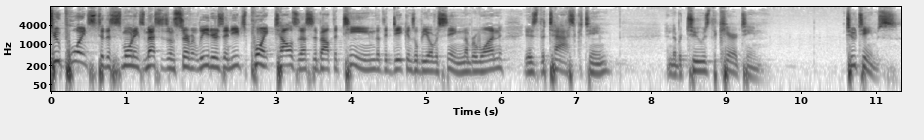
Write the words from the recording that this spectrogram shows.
Two points to this morning's message on servant leaders, and each point tells us about the team that the deacons will be overseeing. Number one is the task team, and number two is the care team. Two teams,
